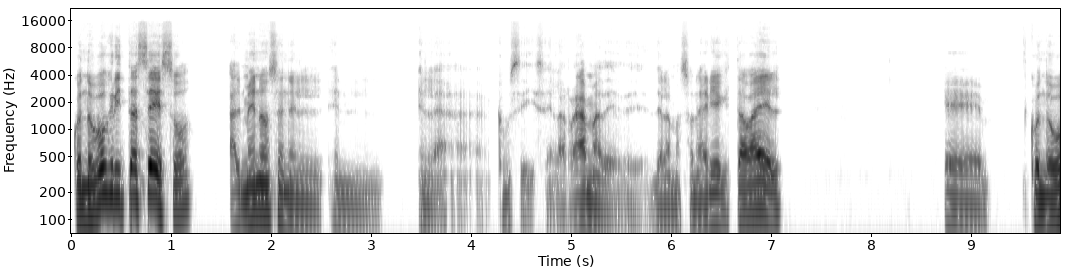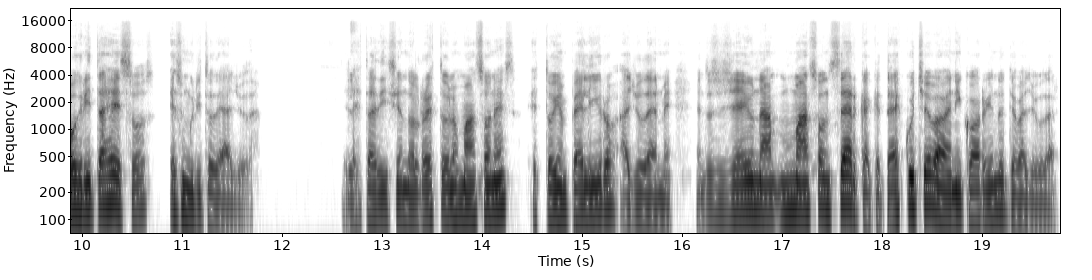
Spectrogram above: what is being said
Cuando vos gritas eso, al menos en, el, en, en la, ¿cómo se dice? En la rama de, de- de la masonería que estaba él, eh, cuando vos gritas eso, es un grito de ayuda. Y le estás diciendo al resto de los masones, estoy en peligro, ayúdenme. Entonces, si hay una- un masón cerca que te escuche, va a venir corriendo y te va a ayudar.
